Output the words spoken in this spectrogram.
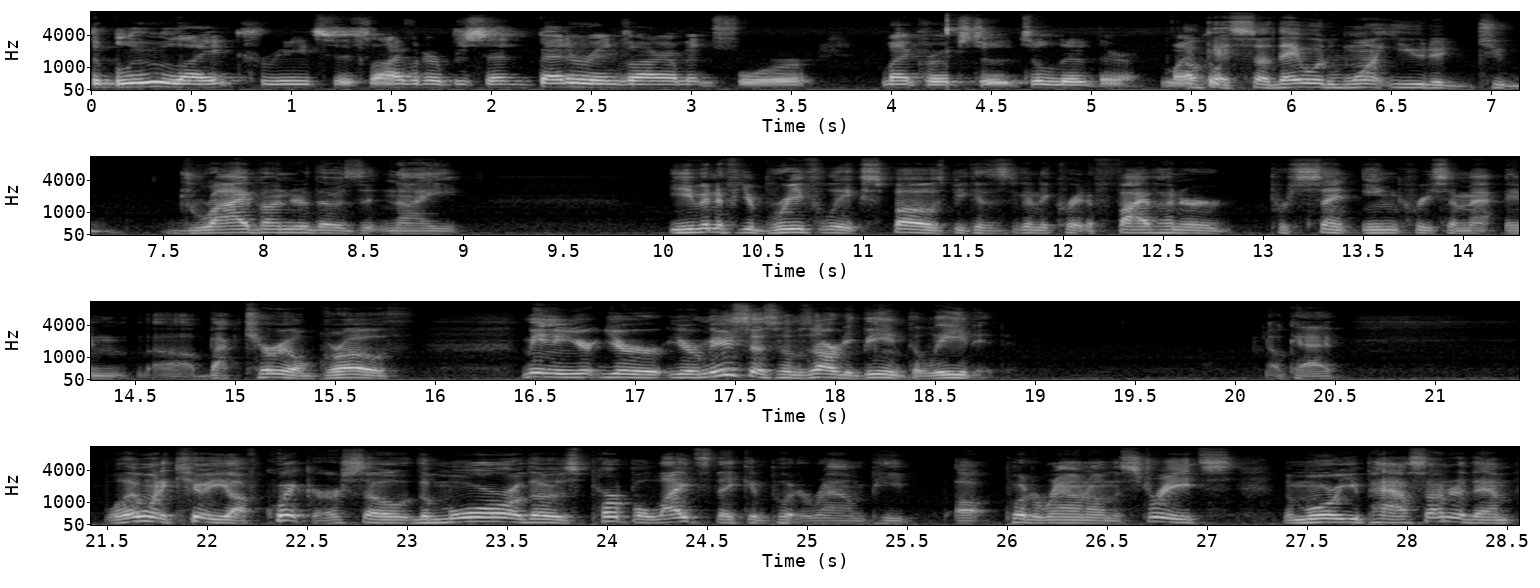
The blue light creates a 500% better environment for microbes to, to live there. Okay, so they would want you to, to drive under those at night even if you're briefly exposed, because it's going to create a 500% increase in, in uh, bacterial growth, meaning your, your, your immune system is already being deleted. Okay. Well, they want to kill you off quicker, so the more of those purple lights they can put around people, uh, put around on the streets, the more you pass under them,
